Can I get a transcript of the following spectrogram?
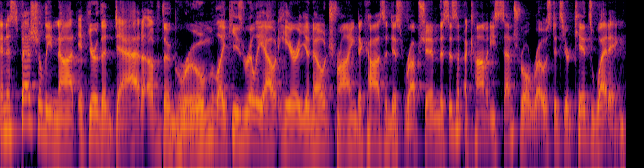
And especially not if you're the dad of the groom, like he's really out here, you know, trying to cause a disruption. This isn't a Comedy Central roast, it's your kid's wedding.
